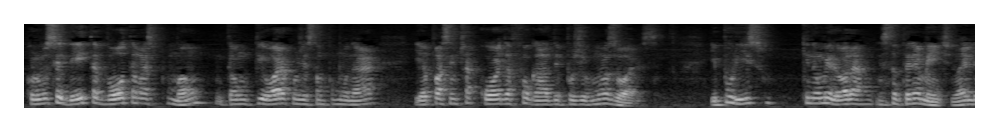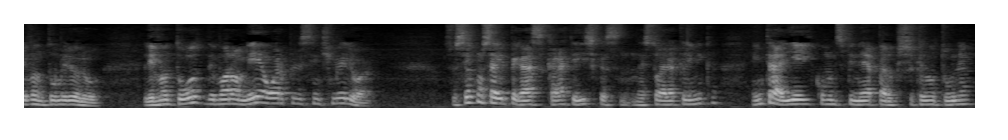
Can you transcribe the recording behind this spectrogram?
quando você deita, volta mais para o pulmão, então piora a congestão pulmonar e o paciente acorda afogado depois de algumas horas. E por isso que não melhora instantaneamente, não é levantou, melhorou. Levantou, demora uma meia hora para ele se sentir melhor. Se você consegue pegar essas características na história clínica, entraria aí como dispneia paroxística noturna,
